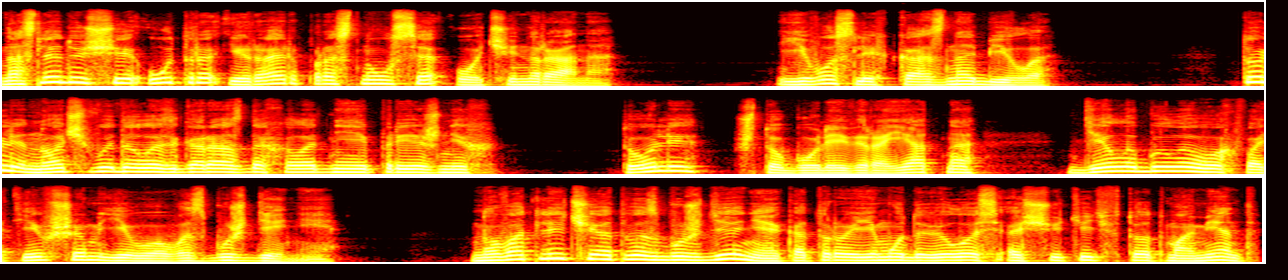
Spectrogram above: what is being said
на следующее утро Ирайр проснулся очень рано. Его слегка знобило. То ли ночь выдалась гораздо холоднее прежних, то ли, что более вероятно, дело было в охватившем его возбуждении. Но в отличие от возбуждения, которое ему довелось ощутить в тот момент,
